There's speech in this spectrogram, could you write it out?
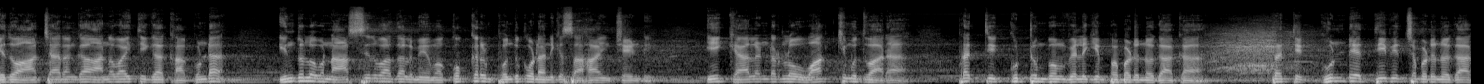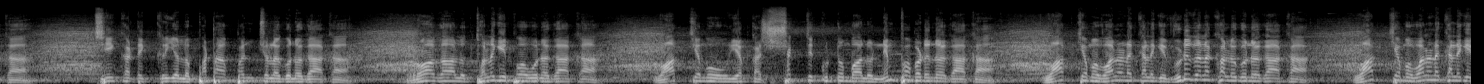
ఏదో ఆచారంగా ఆనవాయితీగా కాకుండా ఇందులో ఉన్న ఆశీర్వాదాలు మేము ఒక్కొక్కరు పొందుకోవడానికి సహాయం చేయండి. ఈ క్యాలెండర్లో వాక్యము ద్వారా ప్రతి కుటుంబం వెలిగింపబడునుగాక. ప్రతి గుండె దీవించబడునుగాక. చీకటి క్రియలు పటాపంచులగునుగాక. రోగాలు తొలగిపోవునుగాక. వాక్యము యొక్క శక్తి కుటుంబాలు నింపబడునుగాక. వాక్యము వలన కలిగి విడుదల కలుగునుగాక. వాక్యము వలన కలిగి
